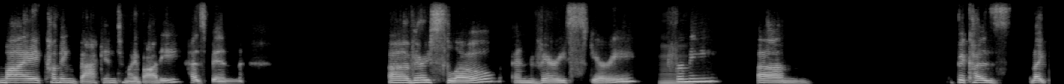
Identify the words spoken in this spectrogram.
my coming back into my body has been uh, very slow and very scary for Mm. me. Um, because like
